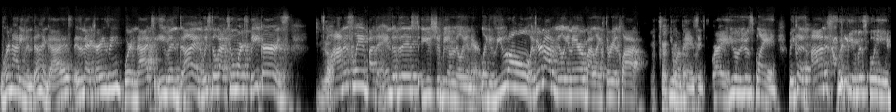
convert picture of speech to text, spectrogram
we're not even done, guys. Isn't that crazy? We're not even done. We still got two more speakers. Yep. So honestly, by the end of this, you should be a millionaire. Like if you don't, if you're not a millionaire by like three o'clock, you weren't paying attention, right? You, you was playing because honestly, between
